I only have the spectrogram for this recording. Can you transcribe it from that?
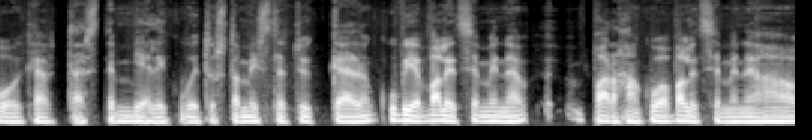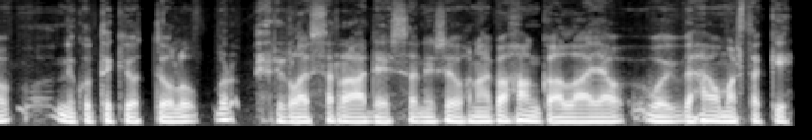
voi käyttää sitten mielikuvitusta, mistä tykkää. Kuvien valitseminen, parhaan kuvan valitseminen on, niin kuin tekin olette ollut erilaisissa raadeissa, niin se on aika hankalaa ja voi vähän omastakin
